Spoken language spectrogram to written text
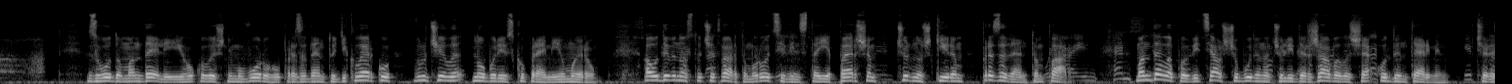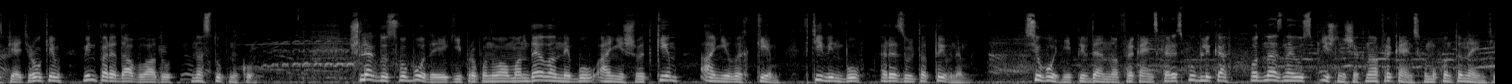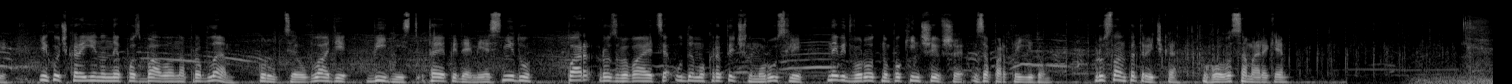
Згодом Манделі і його колишньому ворогу, президенту Діклерку, вручили Нобелівську премію миру. А у 94-му році він стає першим чорношкірим президентом пар. Мандела пообіцяв, що буде на чолі держави лише один термін. Через п'ять років він передав владу наступнику. Шлях до свободи, який пропонував Мандела, не був ані швидким, ані легким. Втім, він був результативним. Сьогодні Південно-Африканська Республіка одна з найуспішніших на африканському континенті. І, хоч країна не позбавлена проблем, корупція у владі, бідність та епідемія сніду, пар розвивається у демократичному руслі, невідворотно покінчивши за партеїдом. Руслан Петричка, Голос Америки.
